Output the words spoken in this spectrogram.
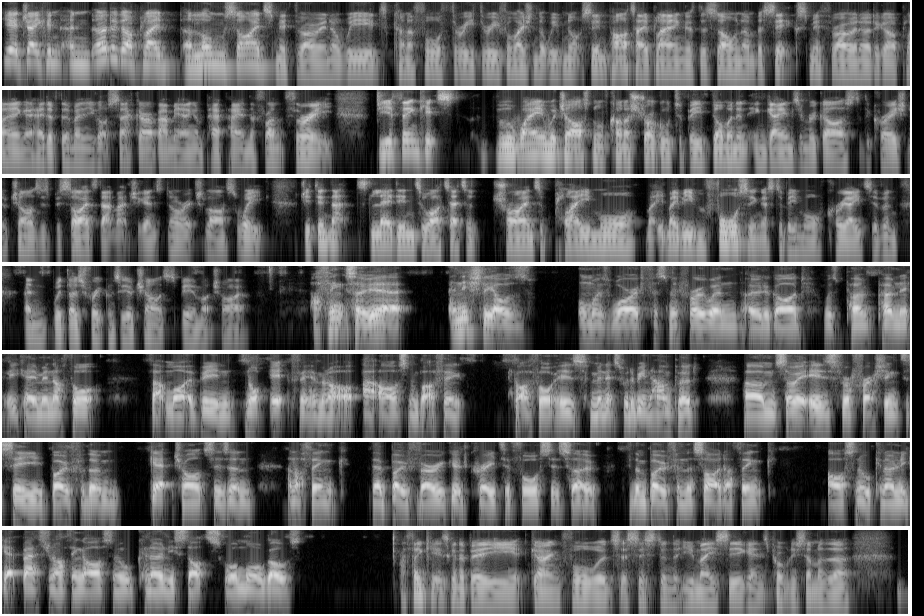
Yeah, Jake, and, and Odegaard played alongside Smith Rowe in a weird kind of 4 3 3 formation that we've not seen. Partey playing as the sole number six, Smith Rowe and Odegaard playing ahead of them, and you've got Saka, Aubameyang, and Pepe in the front three. Do you think it's the way in which Arsenal have kind of struggled to be dominant in games in regards to the creation of chances besides that match against Norwich last week. Do you think that's led into Arteta trying to play more, maybe even forcing us to be more creative and and with those frequency of chances being much higher? I think so, yeah. Initially, I was almost worried for Smith Rowe when Odegaard was per- permanently came in. I thought that might have been not it for him at, at Arsenal, but I think but I thought his minutes would have been hampered. Um, so it is refreshing to see both of them get chances, and and I think they're both very good creative forces. So for them both in the side, I think Arsenal can only get better, and I think Arsenal can only start to score more goals. I think it is going to be going forwards a system that you may see against probably some of the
